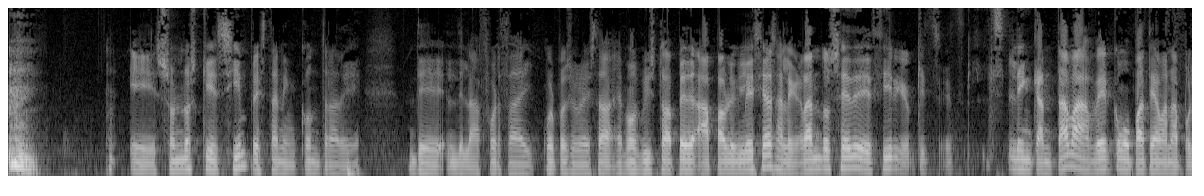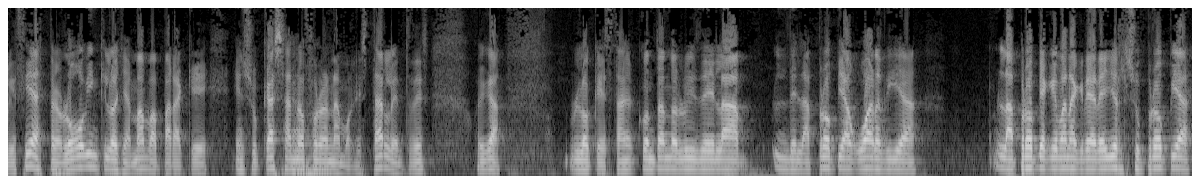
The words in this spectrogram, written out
eh, son los que siempre están en contra de, de, de la fuerza y cuerpo de seguridad del Estado. Hemos visto a, a Pablo Iglesias alegrándose de decir que, que le encantaba ver cómo pateaban a policías, pero luego bien que los llamaba para que en su casa no fueran a molestarle. Entonces, oiga, lo que está contando Luis de la, de la propia guardia, la propia que van a crear ellos, su propia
